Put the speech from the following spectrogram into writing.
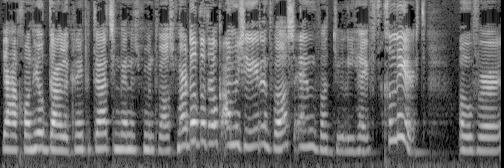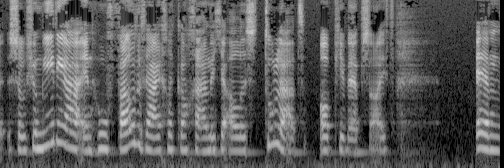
ja, gewoon heel duidelijk reputatiemanagement was. Maar dat het ook amuserend was en wat jullie heeft geleerd over social media en hoe fout het eigenlijk kan gaan dat je alles toelaat op je website. En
